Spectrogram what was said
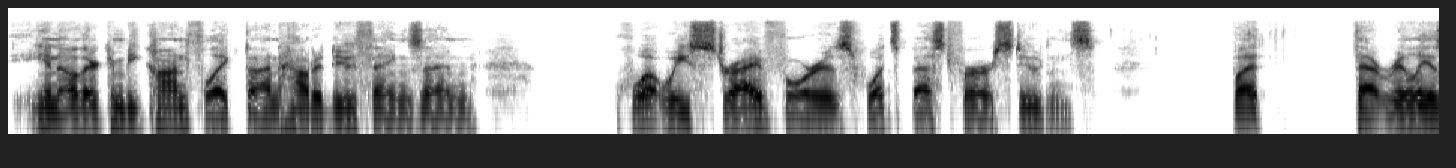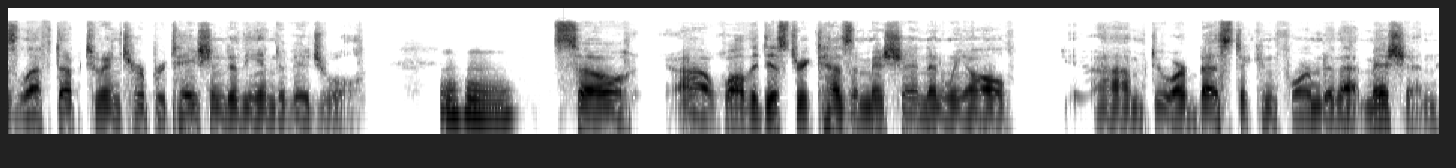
you know, there can be conflict on how to do things. And what we strive for is what's best for our students. But that really is left up to interpretation to the individual. Mm-hmm. So uh, while the district has a mission and we all um, do our best to conform to that mission,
